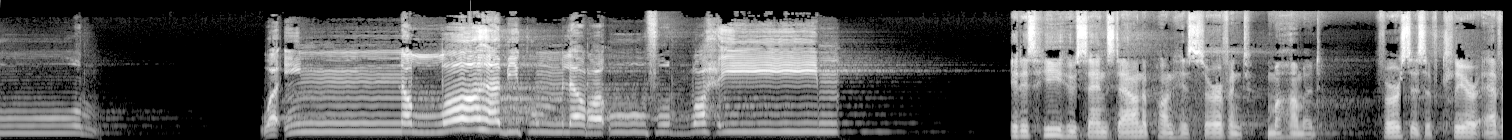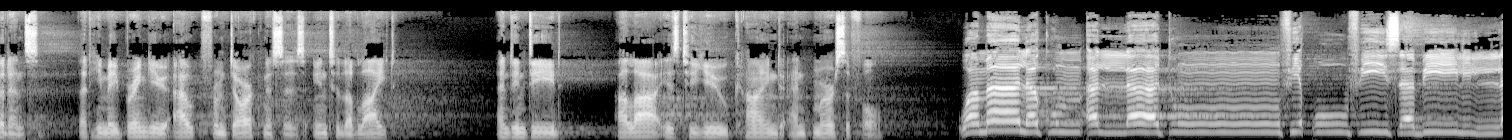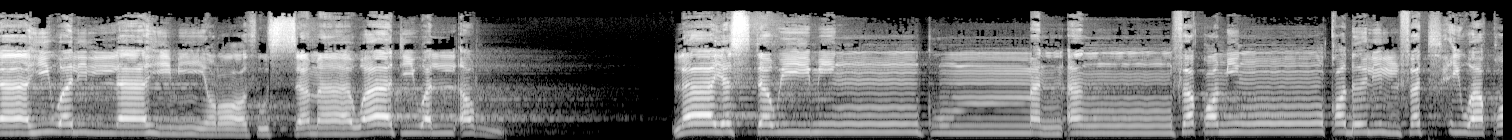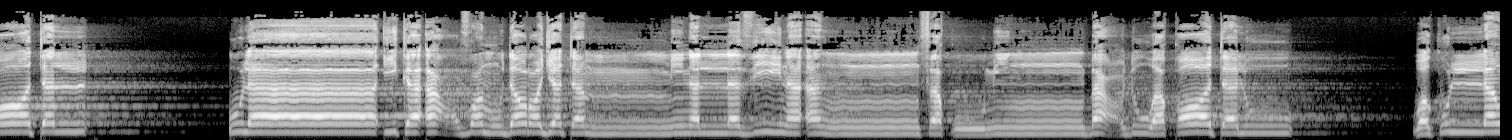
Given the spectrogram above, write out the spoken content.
وإن الله بكم لرؤوف رحيم It is He who sends down upon His servant, Muhammad, verses of clear evidence that He may bring you out from darknesses into the light. And indeed, Allah is to you kind and merciful. وما لكم ألا تنفقوا في سبيل الله ولله ميراث السماوات والأرض لا يستوي منكم من أنفق من قبل الفتح وقاتل أولئك أعظم درجة من الذين أنفقوا من بعد وقاتلوا وكلا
